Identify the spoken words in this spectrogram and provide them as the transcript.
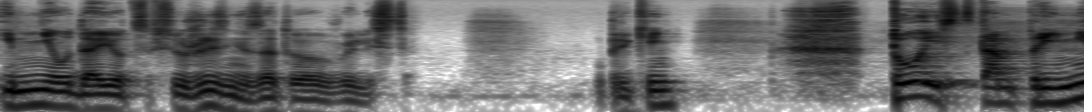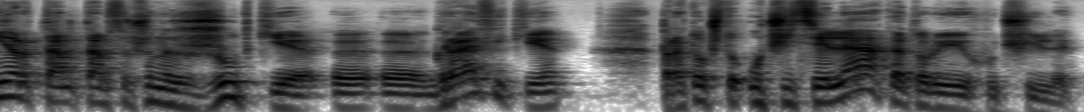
им не удается всю жизнь из этого вылезти. Прикинь? То есть, там пример, там, там совершенно жуткие э, э, графики про то, что учителя, которые их учили,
